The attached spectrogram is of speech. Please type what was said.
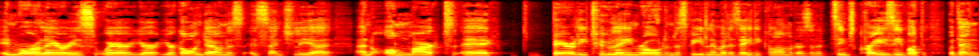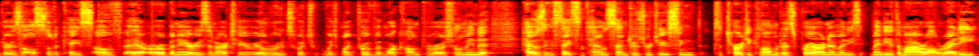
in rural areas where you're you're going down as essentially a an unmarked uh, barely two lane road and the speed limit is 80 kilometers and it seems crazy but but then there's also the case of uh, urban areas and arterial routes which which might prove a bit more controversial. I mean the housing estates and town centres reducing to 30 kilometers per hour. Now many many of them are already.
